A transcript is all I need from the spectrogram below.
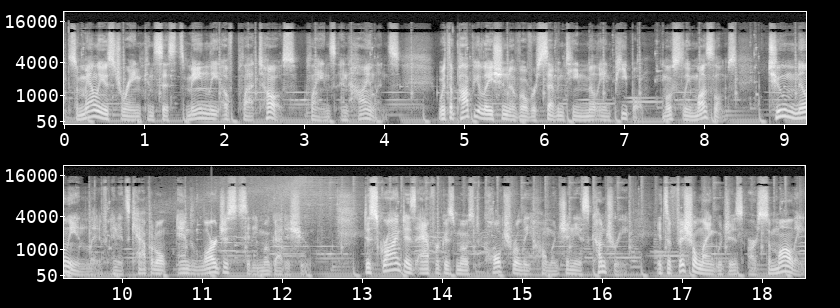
Somalia's terrain consists mainly of plateaus, plains, and highlands. With a population of over 17 million people, mostly Muslims, 2 million live in its capital and largest city, Mogadishu. Described as Africa's most culturally homogeneous country, its official languages are Somali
